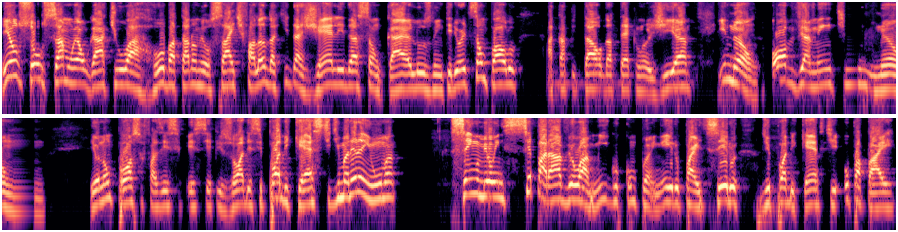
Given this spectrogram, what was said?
Eu sou o Samuel Gatti, o arroba tá no meu site, falando aqui da Gélida São Carlos, no interior de São Paulo, a capital da tecnologia. E não, obviamente não. Eu não posso fazer esse, esse episódio, esse podcast, de maneira nenhuma, sem o meu inseparável amigo, companheiro, parceiro de podcast, o papai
